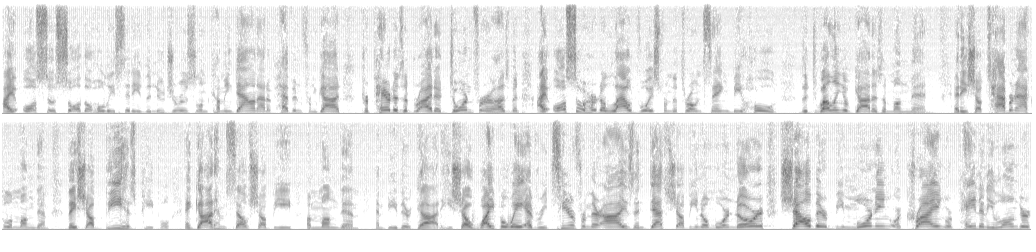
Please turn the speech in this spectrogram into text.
I also saw the holy city, the new Jerusalem, coming down out of heaven from God, prepared as a bride adorned for her husband. I also heard a loud voice from the throne saying, Behold, the dwelling of God is among men, and he shall tabernacle among them. They shall be his people, and God himself shall be among them and be their God. He shall wipe away every tear from their eyes, and death shall be no more, nor shall there be mourning or crying or pain any longer,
